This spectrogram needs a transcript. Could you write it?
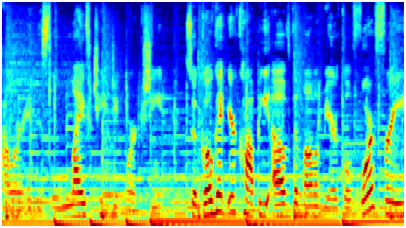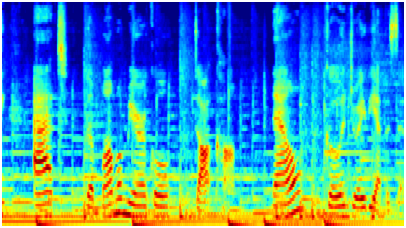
power in this life changing worksheet. So go get your copy of The Mama Miracle for free at themamamiracle.com. Now, go enjoy the episode.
